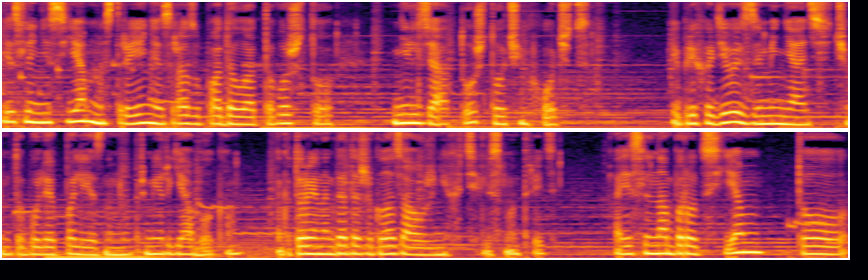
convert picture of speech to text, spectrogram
Если не съем, настроение сразу падало от того, что нельзя то, что очень хочется. И приходилось заменять чем-то более полезным, например, яблоком, на которое иногда даже глаза уже не хотели смотреть. А если наоборот съем, то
